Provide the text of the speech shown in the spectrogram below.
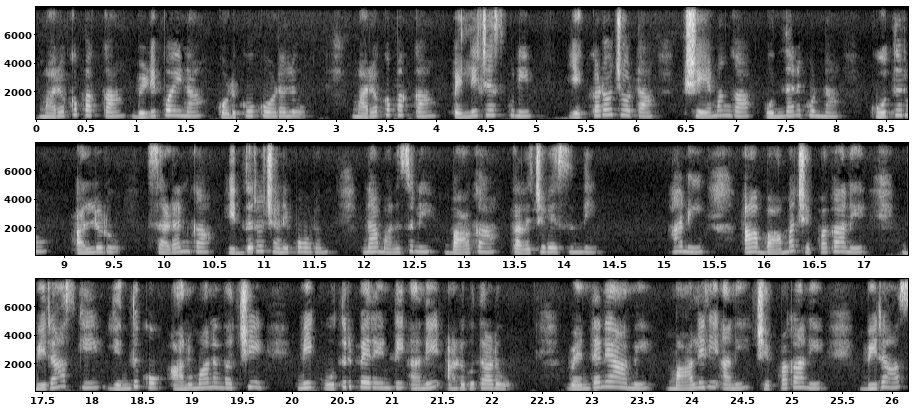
మరొక పక్క విడిపోయిన కొడుకు కోడలు మరొక పక్క పెళ్ళి చేసుకుని ఎక్కడో చోట క్షేమంగా ఉందనుకున్న కూతురు అల్లుడు సడన్గా ఇద్దరు చనిపోవడం నా మనసుని బాగా కలచివేసింది అని ఆ బామ్మ చెప్పగానే విరాస్కి ఎందుకో అనుమానం వచ్చి మీ కూతురు పేరేంటి? అని అడుగుతాడు. వెంటనే ఆమె మాలిని అని చెప్పగానే విరాజ్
